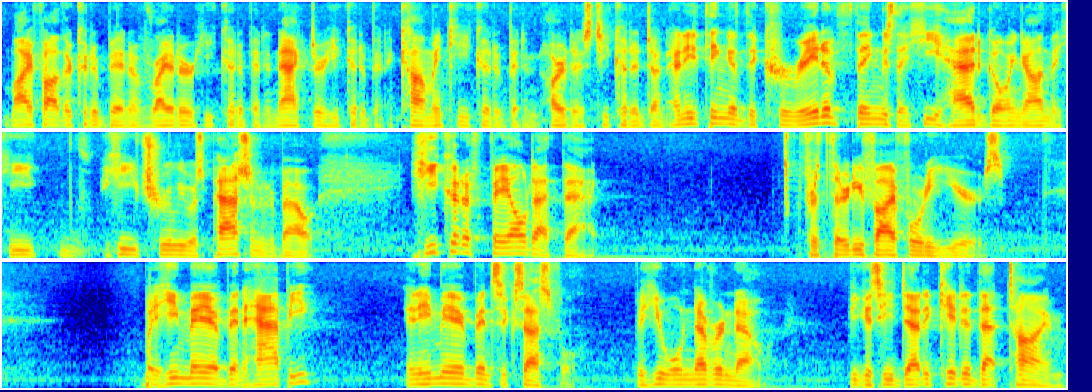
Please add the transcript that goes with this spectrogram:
My father could have been a writer, he could have been an actor, he could have been a comic, he could have been an artist, he could have done anything of the creative things that he had going on that he he truly was passionate about. He could have failed at that for 35 40 years. But he may have been happy and he may have been successful, but he will never know because he dedicated that time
